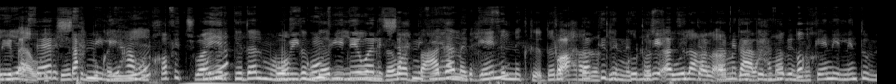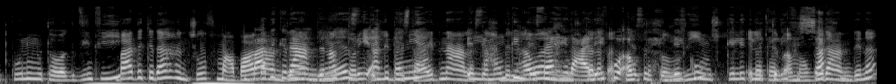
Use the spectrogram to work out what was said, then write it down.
بيبقى سعر الشحن ليها منخفض شوية كده المنظم وبيكون في دول الشحن فيها مجاني إنك تقدري فأعتقد إن الطريقة دي بتعتمد على حسب المكان اللي أنتوا بتكونوا متواجدين فيه. بعد كده هنشوف مع بعض بعد كده عندنا الطريقة اللي بيساعدنا على اللي ممكن تسهل عليكم أو أكياس تحل لكم مشكلة اللي بتبقى الشحن. عندنا.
